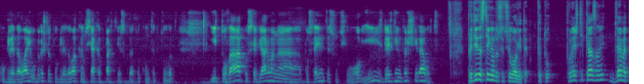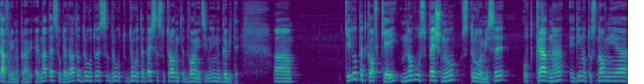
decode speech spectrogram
огледала и обръщат огледала към всяка партия, с която контактуват. И това, ако се вярва на последните социологии, изглежда им върши работа. Преди да стигна до социологите, като понеже ти каза, нали, две метафори направи. Едната е с огледалата, другото е с, другото, другата беше с отровните двойници нали, на гъбите. А, Кирил Петков, Кей, много успешно, струва ми се, открадна един от, основния,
